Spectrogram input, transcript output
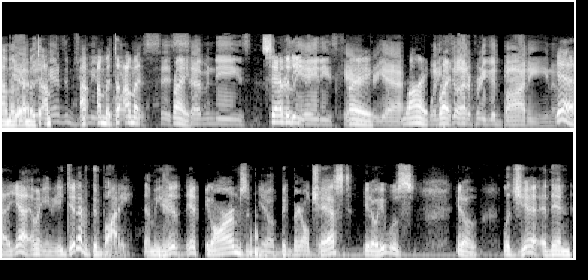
I'm a, yeah, I'm a, I'm, I'm, I'm a, I'm a, right. 70s, 70s, early 80s character, right, yeah. Right, when right. he still had a pretty good body, you know. Yeah, yeah. I mean, he did have a good body. I mean, yeah. he, had, he had big arms and, you know, big barrel chest. You know, he was, you know, legit. And then,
